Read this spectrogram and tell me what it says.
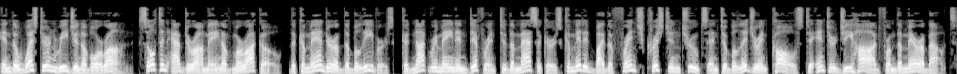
In the western region of Oran, Sultan Abdurrahman of Morocco, the commander of the Believers, could not remain indifferent to the massacres committed by the French Christian troops and to belligerent calls to enter jihad from the marabouts.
